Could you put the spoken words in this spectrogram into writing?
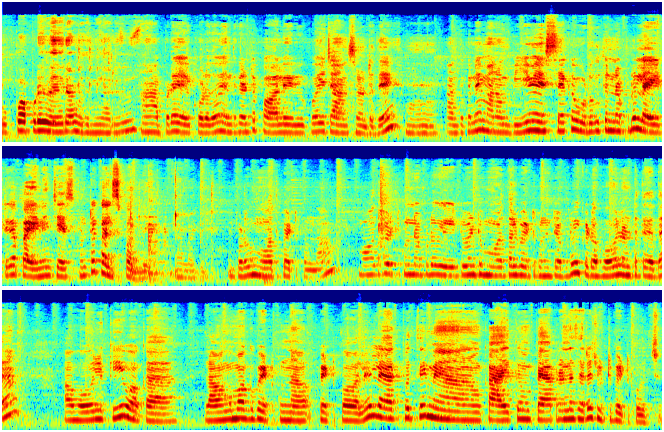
ఉప్పు అప్పుడే వేరే ఆ, అప్పుడే వేయకూడదు. ఎందుకంటే పాలు ఇరిగిపోయే ఛాన్స్ ఉంటుంది. అందుకనే మనం బియ్యం వేసాక ఉడుకుతున్నప్పుడు లైట్గా పైనుంచి వేసుకుంటే కలిసిపోద్ది. అలాగే. ఇప్పుడు మూత పెట్టుకుందాం. మూత పెట్టుకున్నప్పుడు ఇటువంటి మూతలు పెట్టుకునేటప్పుడు ఇక్కడ హోల్ ఉంటుంది కదా ఆ హోల్కి ఒక లవంగ మొగ్గ పెట్టుకున్న పెట్టుకోవాలి. లేకపోతే మేము కాగితం పేపర్ అయినా సరే చుట్టు పెట్టుకోవచ్చు.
